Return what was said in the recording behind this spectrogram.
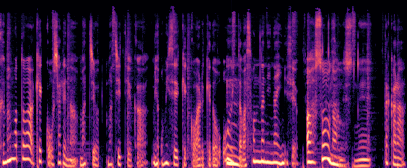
熊本は結構おしゃれな街を街っていうかみお店結構あるけど大分はそんなにないんですよ、あそうなんですね。だから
